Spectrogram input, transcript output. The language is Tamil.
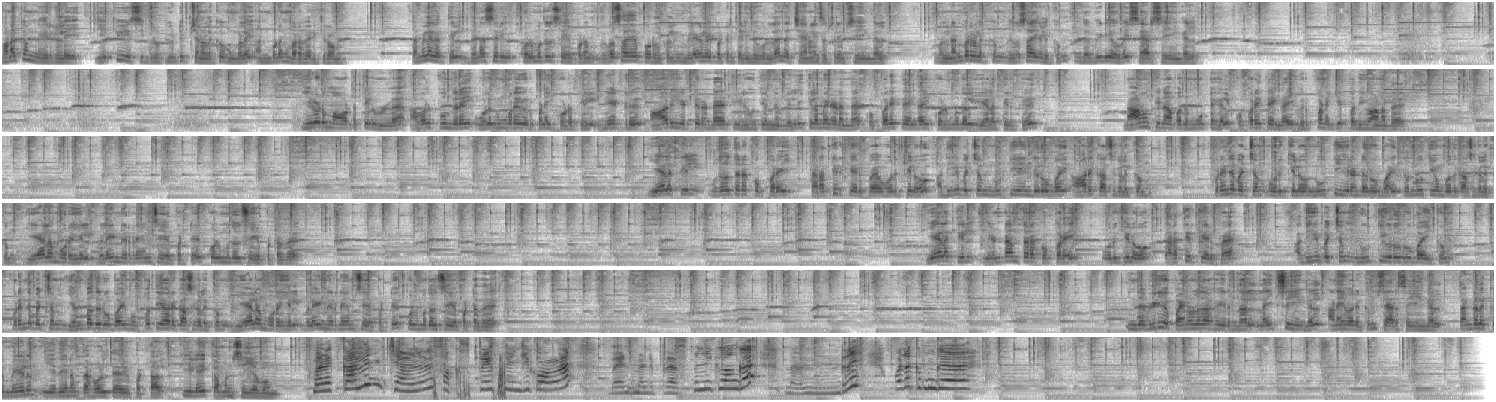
வணக்கம் நேர்களே. ஏக்யூஎஸ்சி குரூப் யூடியூப் சேனலுக்கு உங்களை அன்புடன் வரவேற்கிறோம். தமிழகத்தில் தினசரி கொள்முதல் செய்யப்படும் விவசாய பொருட்களின் விலைகளை பற்றி தெரிந்து கொள்ள இந்த சேனலை சப்ஸ்கிரைப் செய்யுங்கள். உங்கள் நண்பர்களுக்கும் விவசாயிகளுக்கும் இந்த வீடியோவை ஷேர் செய்யுங்கள். ஈரோடு மாவட்டத்தில் உள்ள அவல்பூந்துறை ஒழுங்குமுறை விற்பனை கூடத்தில் நேற்று ஆறு எட்டு ரெண்டாயிரத்தி இருபத்தி ஒன்று வெள்ளிக்கிழமை நடந்த கொப்பரை தேங்காய் கொள்முதல் ஏலத்திற்கு நானூற்றி நாற்பது மூட்டைகள் கொப்பரை தேங்காய் விற்பனைக்கு பதிவானது. ஏலத்தில் முதல் தர கொப்பரை தரத்திற்கேற்ப ஒரு கிலோ அதிகபட்சம் நூற்றி ஐந்து ரூபாய் ஆறு காசுகளுக்கும் குறைந்தபட்சம் ஒரு கிலோ நூற்றி இரண்டு ரூபாய் தொண்ணூற்றி ஒன்பது காசுகளுக்கும் ஏல முறையில் விலை நிர்ணயம் செய்யப்பட்டு கொள்முதல் செய்யப்பட்டது. ஏலத்தில் இரண்டாம் தர கொப்பரை ஒரு கிலோ தரத்திற்கேற்ப அதிகபட்சம் நூற்றி ஒரு ரூபாய்க்கும் குறைந்தபட்சம் எண்பது ரூபாய் முப்பத்தி ஆறு காசுகளுக்கும் ஏல முறையில் விலை நிர்ணயம் செய்யப்பட்டு கொள்முதல் செய்யப்பட்டது. இந்த வீடியோ பயனுள்ளதாக இருந்தால் லைக் செய்யுங்கள் அனைவருக்கும் ஷேர் செய்யுங்கள். தங்களுக்கு மேலும் ஏதேனும் தகவல் தேவைப்பட்டால் கீழே கமெண்ட் செய்யவும். மறக்காம சேனலை சப்ஸ்கிரைப் செஞ்சுக்கோங்க. பெல் பட்டன் ப்ரெஸ் பண்ணிக்கோங்க. நன்றி வணக்கம்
